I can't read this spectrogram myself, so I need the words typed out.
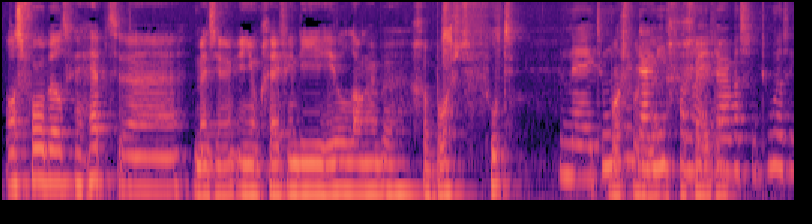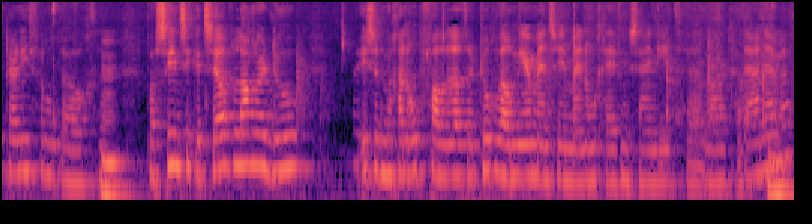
als voorbeeld hebt? eh, mensen in je omgeving die heel lang hebben geborstvoed? Nee, toen was, ik daar niet van, daar was, toen was ik daar niet van op de hoogte. Hm. Pas sinds ik het zelf langer doe, is het me gaan opvallen dat er toch wel meer mensen in mijn omgeving zijn die het uh, langer gedaan hebben. Hm.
